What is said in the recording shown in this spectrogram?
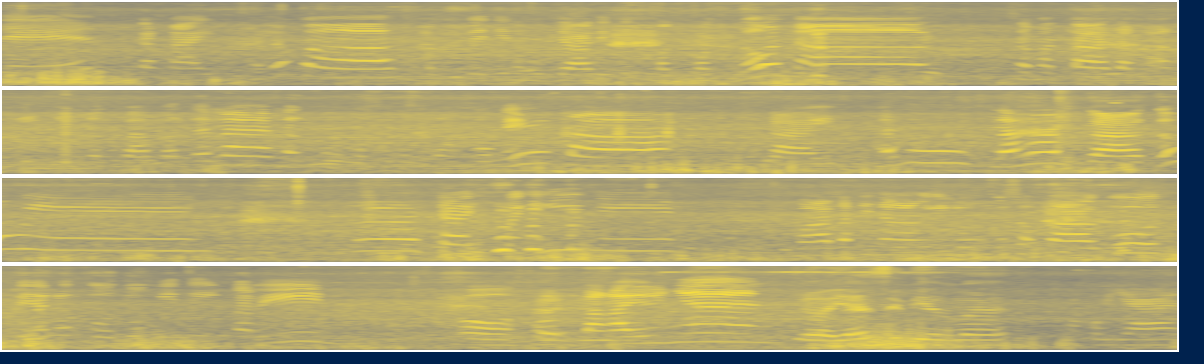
Then, kakain sa labas. At pwede na mag-jollibee pag McDonald's. Samantalang ang inyong nagpapadala. Nagpupuspos ng koketa. Kahit ano, lahat gagawin. Ah, kahit mainit. Lumalaki na ang ilong ko sa pagod, pero todo ngiti pa rin. Oh, saan pa kayo niyan? Oh, yan si Vilma. Ako yan.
